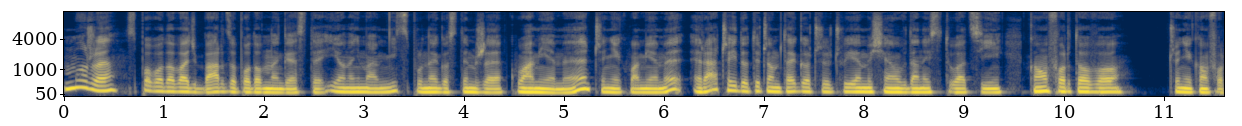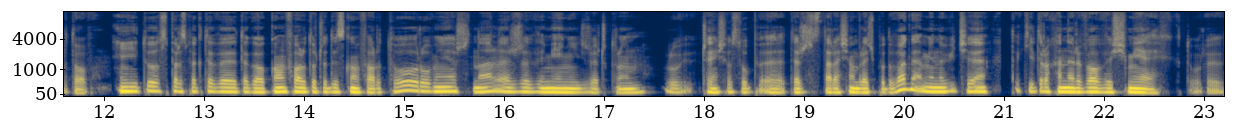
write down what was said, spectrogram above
może spowodować bardzo podobne gesty i one nie mają nic wspólnego z tym, że kłamiemy czy nie kłamiemy, raczej dotyczą tego, czy czujemy się w danej sytuacji komfortowo czy niekomfortowo. I tu z perspektywy tego komfortu czy dyskomfortu również należy wymienić rzecz, którą część osób e, też stara się brać pod uwagę, a mianowicie taki trochę nerwowy śmiech, który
